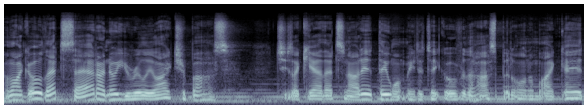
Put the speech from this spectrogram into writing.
I'm like, oh, that's sad. I know you really liked your boss. She's like, yeah, that's not it. They want me to take over the hospital. And I'm like, hey,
